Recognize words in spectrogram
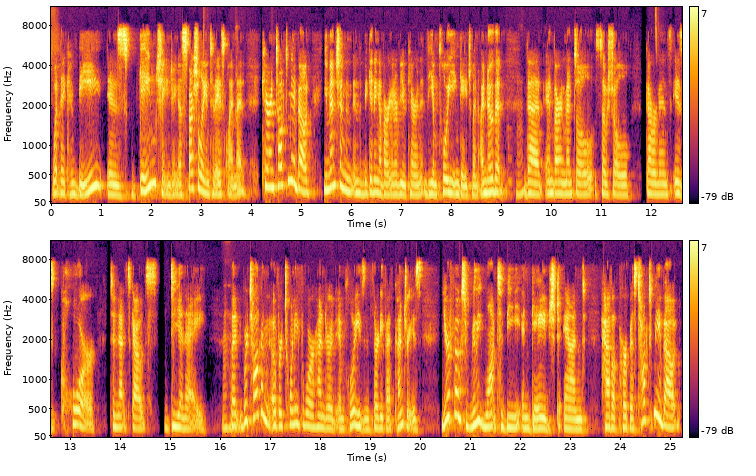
what they can be is game changing, especially in today's climate. Karen, talk to me about you mentioned in the beginning of our interview, Karen, the employee engagement. I know that mm-hmm. that environmental social governance is core to NetScout's DNA. Mm-hmm. But we're talking over 2,400 employees in 35 countries. Your folks really want to be engaged and have a purpose. Talk to me about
